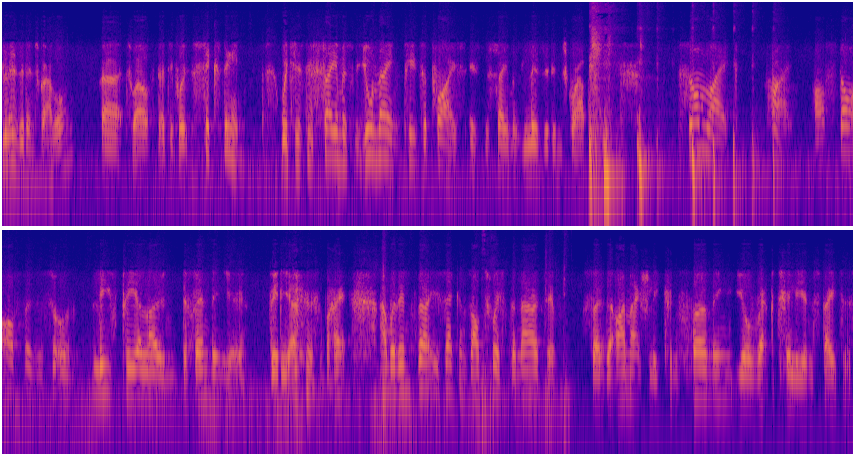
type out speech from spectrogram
Lizard in Scrabble, uh, 12, 13, 14, 16, which is the same as your name, Peter Price, is the same as lizard in Scrabble. so I'm like, all right, I'll start off as a sort of leave Pete alone defending you video, right? And within 30 seconds, I'll twist the narrative so that I'm actually confirming your reptilian status.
